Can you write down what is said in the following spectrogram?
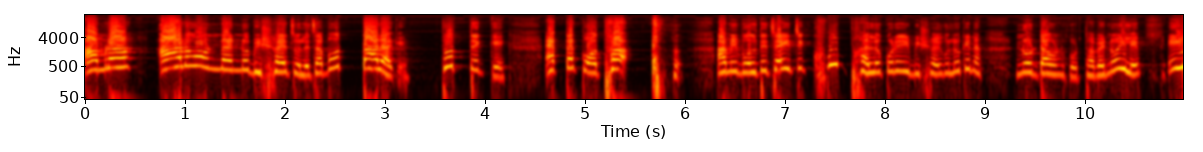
আমরা আরও অন্যান্য বিষয়ে চলে যাব। তার আগে প্রত্যেককে। একটা কথা আমি বলতে চাই যে খুব ভালো করে এই বিষয়গুলোকে না নোট ডাউন করতে হবে। নইলে এই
